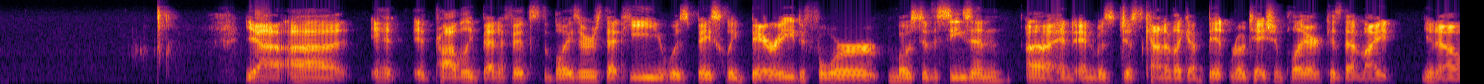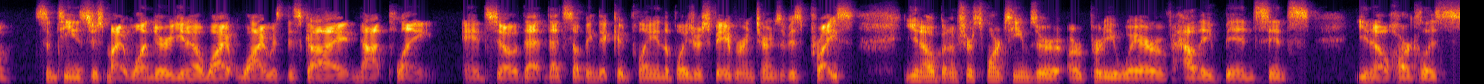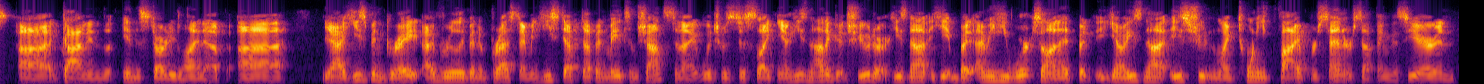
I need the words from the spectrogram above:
Yeah, uh, it it probably benefits the Blazers that he was basically buried for most of the season uh, and and was just kind of like a bit rotation player because that might you know some teams just might wonder you know why why was this guy not playing and so that that's something that could play in the Blazers' favor in terms of his price, you know. But I'm sure smart teams are are pretty aware of how they've been since you know Harkless uh, got in the in the starting lineup. Uh, yeah, he's been great. I've really been impressed. I mean, he stepped up and made some shots tonight, which was just like, you know, he's not a good shooter. He's not he but I mean, he works on it, but you know, he's not he's shooting like 25% or something this year and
